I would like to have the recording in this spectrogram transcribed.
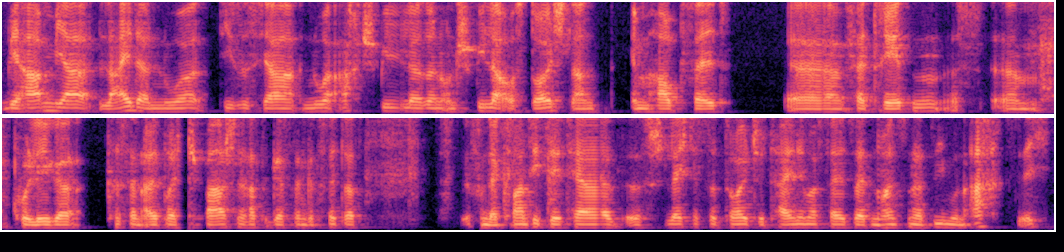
wir haben ja leider nur dieses Jahr nur acht Spielerinnen und Spieler aus Deutschland im Hauptfeld äh, vertreten. Das, ähm, Kollege Christian Albrecht Barschel hatte gestern getwittert, von der Quantität her das schlechteste deutsche Teilnehmerfeld seit 1987.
